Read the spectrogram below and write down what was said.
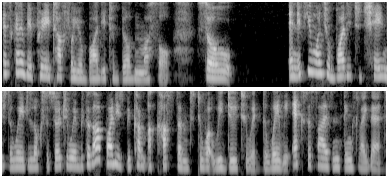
it's going to be pretty tough for your body to build muscle. So and if you want your body to change the way it looks a certain way, because our bodies become accustomed to what we do to it, the way we exercise and things like that.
